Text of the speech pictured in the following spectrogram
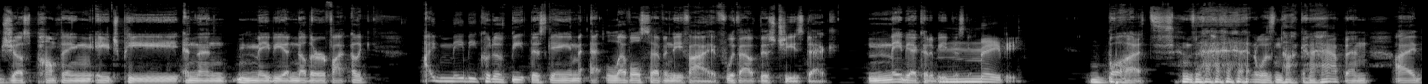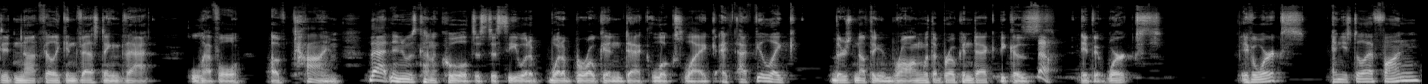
just pumping HP and then maybe another five like I maybe could have beat this game at level 75 without this cheese deck. Maybe I could have beat this game. Maybe. But that was not going to happen. I did not feel like investing that level of time. That and it was kind of cool just to see what a what a broken deck looks like. I, I feel like there's nothing wrong with a broken deck because no. if it works, if it works and you still have fun,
